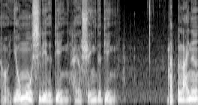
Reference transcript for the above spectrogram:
哦幽默系列的电影，还有悬疑的电影。那本来呢，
